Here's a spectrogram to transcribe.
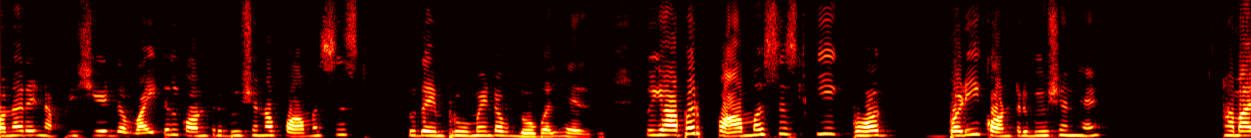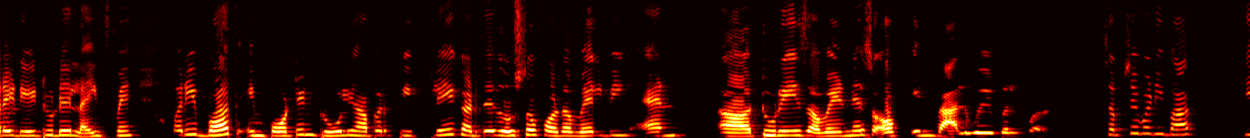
honour and appreciate the vital contribution of pharmacist to the improvement of global health तो यहाँ पर फार्मासिस्ट की एक बहुत बड़ी कॉन्ट्रीब्यूशन है हमारे डे टू डे लाइफ में और ये बहुत इंपॉर्टेंट रोल यहाँ पर प्ले करते हैं दोस्तों for the well being and to raise awareness of invaluable work सबसे बड़ी बात कि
